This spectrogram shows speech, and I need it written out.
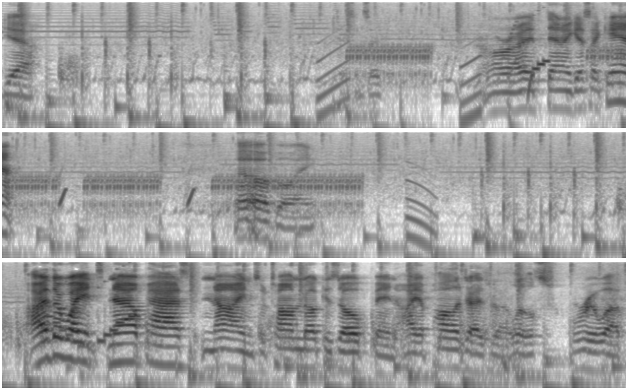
Yeah. Alright, then I guess I can't. Oh boy. Either way, it's now past 9, so Tom Nook is open. I apologize for that little screw up.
